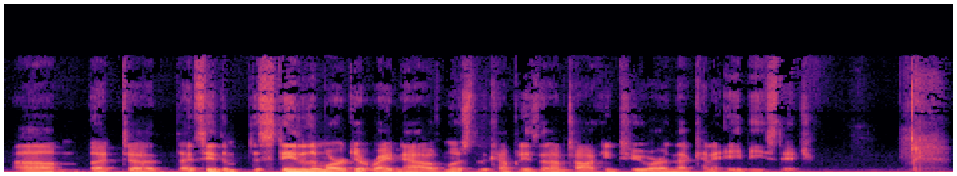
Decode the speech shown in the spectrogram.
Um, but uh, I'd say the, the state of the market right now of most of the companies that I'm talking to are in that kind of A B stage.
